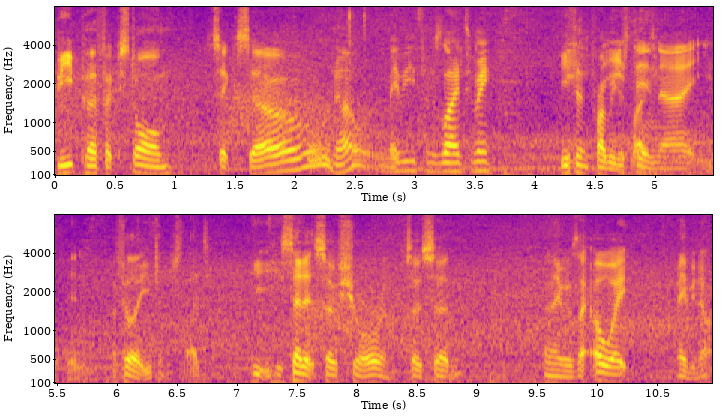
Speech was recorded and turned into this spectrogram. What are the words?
beat Perfect Storm 6-0. No, maybe Ethan's lying to me. Ethan probably just lied Ethan, uh, Ethan. I feel like Ethan just lied. He, he said it so sure and so certain. And then he was like, oh wait, maybe not.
